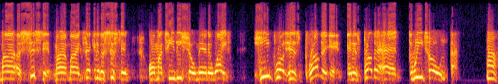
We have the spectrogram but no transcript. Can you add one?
my assistant, my my executive assistant on my TV show, Man and Wife, he brought his brother in, and his brother had three toes left. Oh,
